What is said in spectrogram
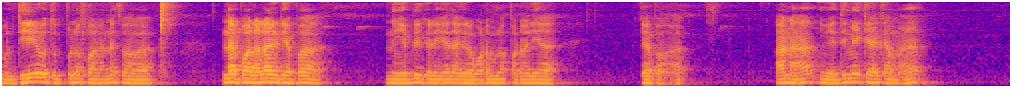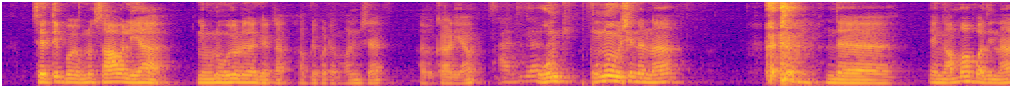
ஒரு திடீர்னு ஒரு புள்ள பாறை சொல்லுவாங்க என்னப்பா நல்லா இருக்கியாப்பா? நீ எப்படி இருக்கிற ஏதா இருக்கிற உடம்புலாம் பரவாயில்லையா? கேட்பாங்க. ஆனால் இவன் எதுவுமே கேட்காம செத்து போய் இன்னும் சாவலியா? நீ இன்னும் உயிரோடு தான் கேட்டான் அப்படிப்பட்ட மனுஷன் அது காரியம் உன் இன்னொரு விஷயம் என்னென்னா இந்த எங்கள் அம்மா பார்த்தீங்கன்னா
